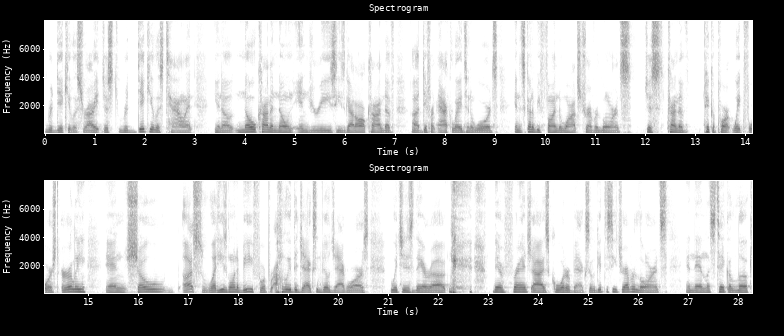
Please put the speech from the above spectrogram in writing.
ridiculous, right? Just ridiculous talent. You know, no kind of known injuries. He's got all kind of uh, different accolades and awards. And it's going to be fun to watch Trevor Lawrence just kind of pick apart Wake Forest early and show us what he's going to be for probably the Jacksonville Jaguars, which is their uh, their franchise quarterback. So we get to see Trevor Lawrence. And then let's take a look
